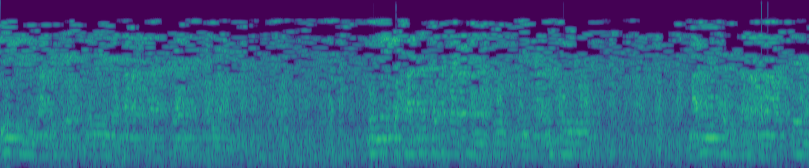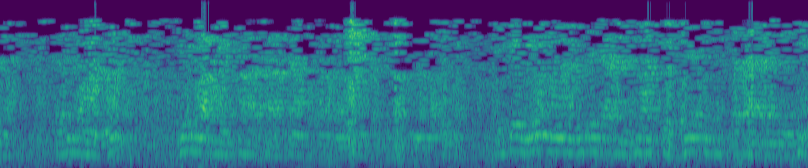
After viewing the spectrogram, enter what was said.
ඒක නිකම්ට මොනවා කරන්න මේක හදකට බලන්න ඕනේ අනුකූලව මරණ සත්‍යතාවට වෙනවා ජීවමාන සාකච්ඡා ඒකේ නියමන විද්‍යාඥයන් මාත්‍ය කෙනෙක් බලාගන්නේ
